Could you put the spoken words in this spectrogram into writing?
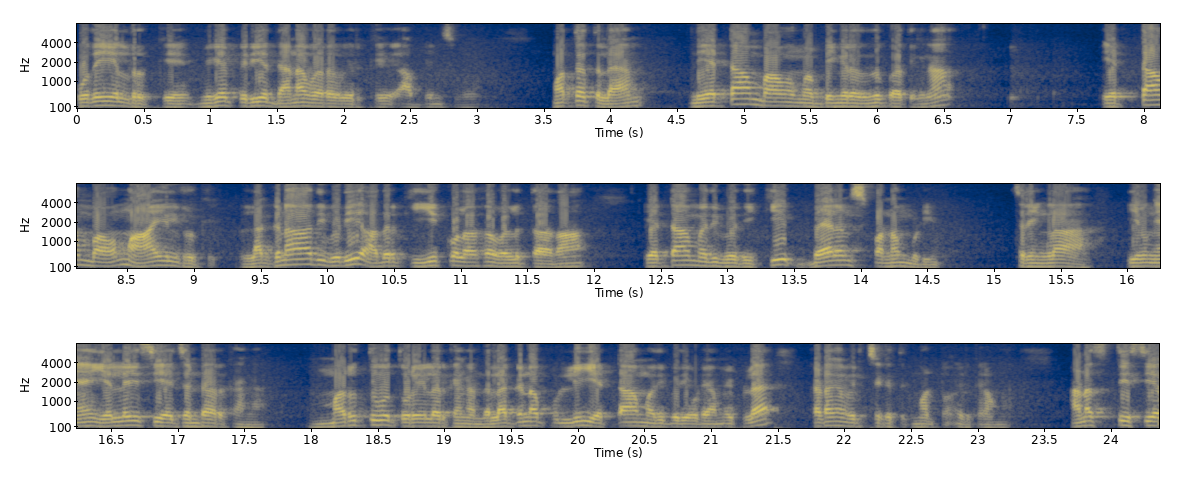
புதையல் இருக்குது மிகப்பெரிய தனவரவு இருக்குது அப்படின்னு சொல்லுவோம். மொத்தத்தில் இந்த எட்டாம் பாவம் அப்படிங்கிறது வந்து பார்த்தீங்கன்னா எட்டாம் பாவம் ஆயில் இருக்குது லக்னாதிபதி அதற்கு ஈக்குவலாக வலுத்தாதான் எட்டாம் அதிபதிக்கு பேலன்ஸ் பண்ண முடியும். சரிங்களா? இவங்க எல்ஐசி ஏஜெண்டாக இருக்காங்க மருத்துவ துறையில் இருக்காங்க. அந்த லக்ன புள்ளி எட்டாம் அதிபதியோடைய அமைப்பில் கடக விருச்சகத்துக்கு மட்டும் இருக்கிறவங்க. அனஸ்தீசியா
